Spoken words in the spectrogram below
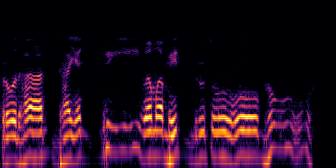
क्रोधाद्धयग्रीवमभिद्रुतो भूः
